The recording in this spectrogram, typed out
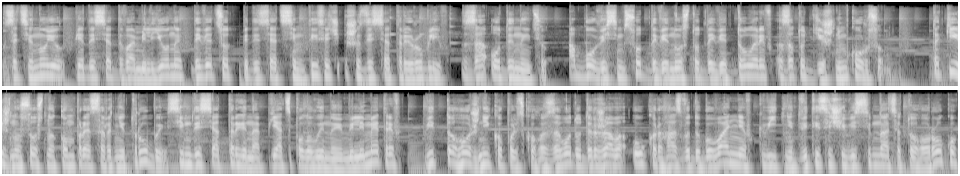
за ціною 52 мільйони 957 тисяч 63 рублів за одиницю або 899 доларів за тодішнім курсом. Такі ж насосно-компресорні труби 73 на 5,5 мм від того ж Нікопольського заводу держава Укргазвидобування в квітні 2018 року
